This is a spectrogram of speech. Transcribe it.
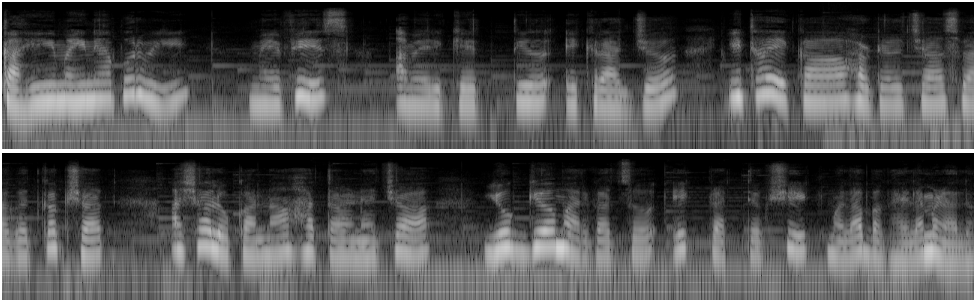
काही महिन्यापूर्वी मेफिस अमेरिकेतील एक राज्य इथं एका हॉटेलच्या स्वागत कक्षात अशा लोकांना हाताळण्याच्या योग्य मार्गाचं एक प्रात्यक्षिक मला बघायला मिळालं.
